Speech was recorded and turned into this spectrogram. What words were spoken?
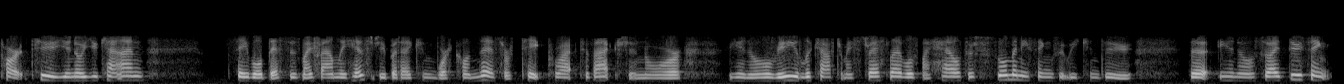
part too. You know, you can say, well, this is my family history, but I can work on this or take proactive action or you know really look after my stress levels, my health. There's so many things that we can do that you know. So I do think.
